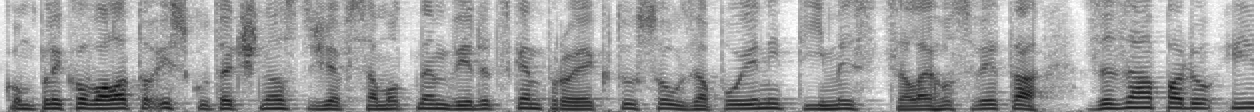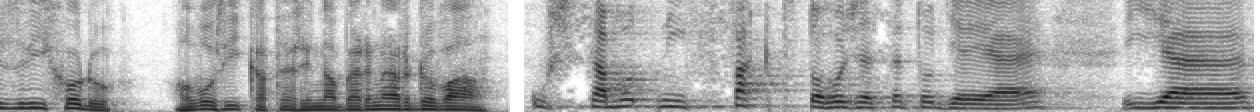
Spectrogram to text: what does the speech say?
Komplikovala to i skutečnost, že v samotném vědeckém projektu jsou zapojeny týmy z celého světa, ze západu i z východu, hovoří Kateřina Bernardová. Už samotný fakt toho, že se to děje, je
